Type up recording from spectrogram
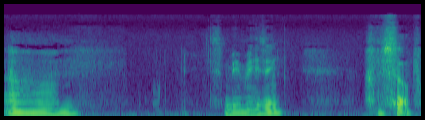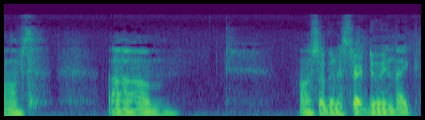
Um, it's going to be amazing. I'm so pumped. Um, I'm also going to start doing, like,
